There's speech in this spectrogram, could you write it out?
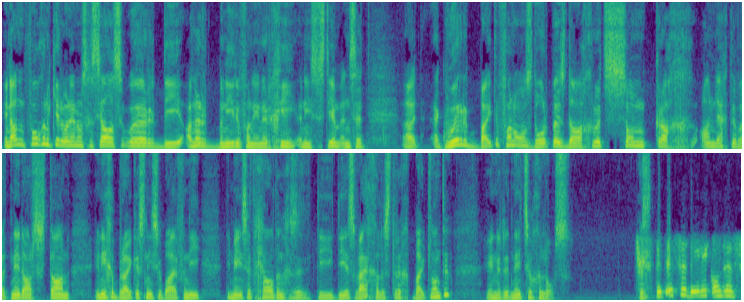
En dan volgende keer wanneer ons gesels oor die ander maniere van energie in die stelsel insit. Uh, ek hoor buite van ons dorpe is daar groot sonkragaanlegte wat net daar staan en nie gebruik is nie. So baie van die die mense het geld ingesit. Die is weg. Hulle is terug buiteland toe en het dit net so gelos. Is, dit is vir Derek ons is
